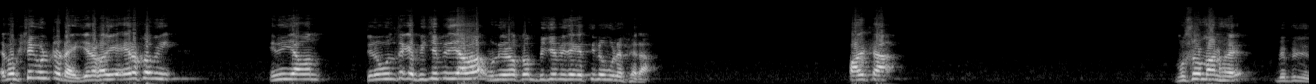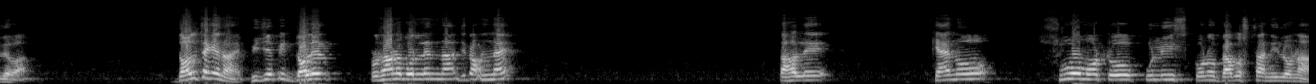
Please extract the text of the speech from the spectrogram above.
এবং ঠিক উল্টোটাই, যেরকম এরকমই ইনি যেমন তৃণমূল থেকে বিজেপি যাওয়া, উনি এরকম বিজেপি থেকে তৃণমূলে ফেরা। পাল্টা মুসলমান হয়ে বিবৃতি দেওয়া। দল থেকে নয়, বিজেপির দলের প্রধানও বললেন না, যেটা অন্যায়। তাহলে কেন সুমোটো পুলিশ কোনো ব্যবস্থা নিল না?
